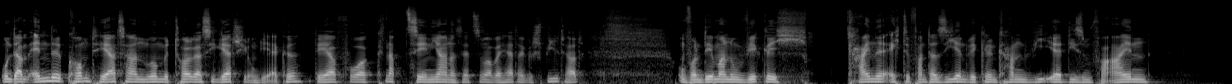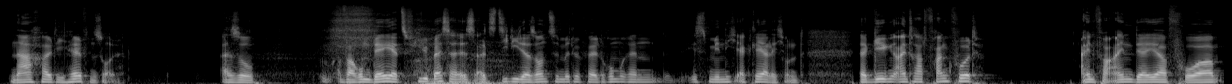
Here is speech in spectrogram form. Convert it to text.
Und am Ende kommt Hertha nur mit Tolga Sigerci um die Ecke, der vor knapp zehn Jahren das letzte Mal bei Hertha gespielt hat. Und von dem man nun wirklich keine echte Fantasie entwickeln kann, wie er diesem Verein nachhaltig helfen soll. Also, warum der jetzt viel besser ist als die, die da sonst im Mittelfeld rumrennen, ist mir nicht erklärlich. Und dagegen Eintracht Frankfurt, ein Verein, der ja vor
